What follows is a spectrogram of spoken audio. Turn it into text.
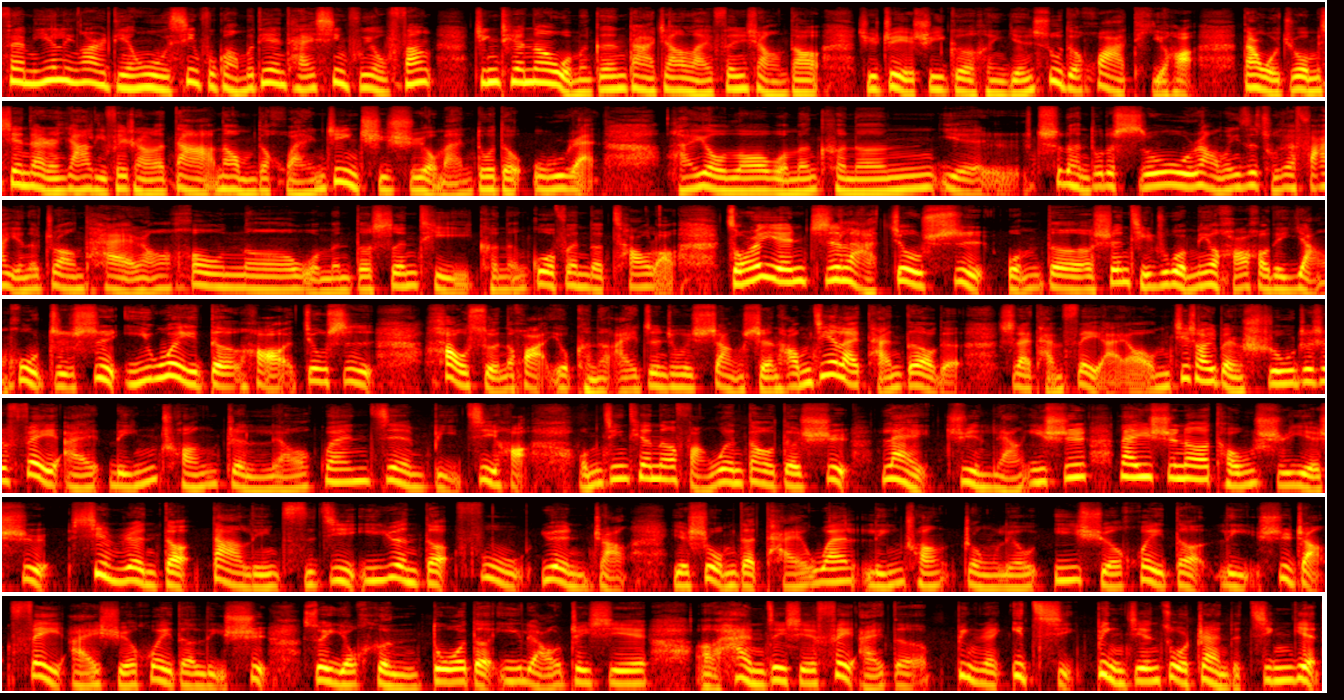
FM 一零二点五幸福广播电台，幸福有方。今天呢，我们跟大家来分享到，其实这也是一个很严肃的话题哈。但我觉得我们现代人压力非常的大，那我们的环境其实有蛮多的污染，还有咯，我们可能也吃了很多的食物，让我们一直处在发炎的状态。然后呢，我们的身体可能过分的操劳。总而言之啦，就是我们的身体如果没有好好的养护，只是一味的哈，就是耗损。的话，有可能癌症就会上升。好，我们今天来谈到的是来谈肺癌哦。我们介绍一本书，这是《肺癌临床诊疗关键笔记》哈。我们今天呢访问到的是赖俊良医师，赖医师呢同时也是现任的大林慈济医院的副院长，也是我们的台湾临床肿瘤医学会的理事长，肺癌学会的理事，所以有很多的医疗这些呃和这些肺癌的病人。一起并肩作战的经验。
